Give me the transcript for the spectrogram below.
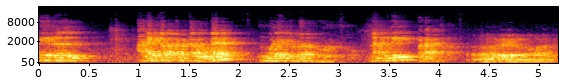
தேர்தல் அழைக்கப்பட்டவுடன் உங்களை தொடர்பு கொள்வோம். நன்றி வணக்கம். நன்றி வணக்கம்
